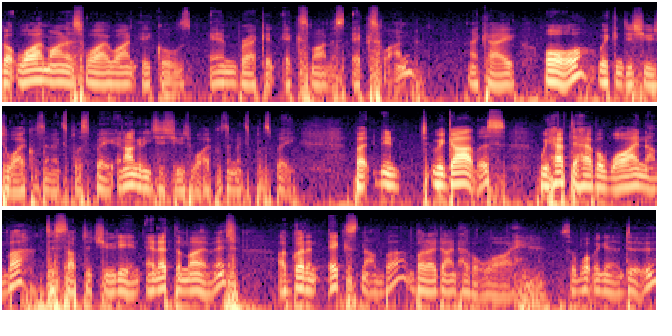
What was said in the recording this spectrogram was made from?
got y minus y1 equals m bracket x minus x1 okay? Or we can just use y equals mx plus b and I'm going to just use y equals mx plus b. But regardless we have to have a y number to substitute in and at the moment I've got an x number but I don't have a y. So what we're going to do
